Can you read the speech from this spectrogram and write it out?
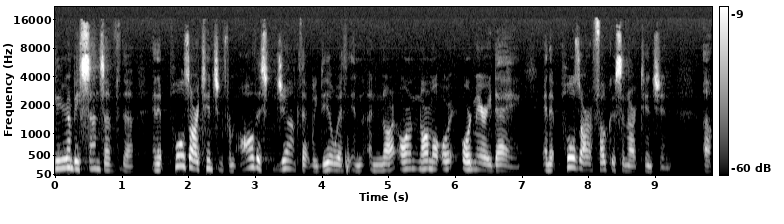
you're going to be sons of the, and it pulls our attention from all this junk that we deal with in a normal, ordinary day, and it pulls our focus and our attention upward.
